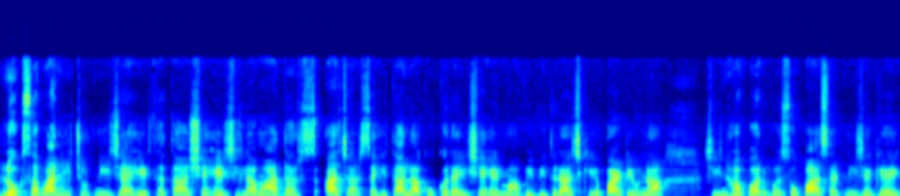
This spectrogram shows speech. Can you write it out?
લોકસભાની ચૂંટણી જાહેર થતાં શહેર જિલ્લામાં આદર્શ આચારસંહિતા લાગુ કરાઈ. શહેરમાં વિવિધ રાજકીય પાર્ટીઓના ચિહ્ન પર બસો પાસઠની જગ્યાએ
